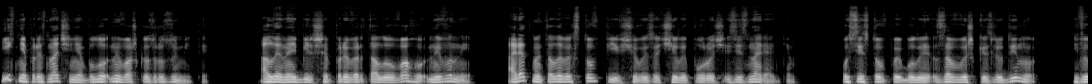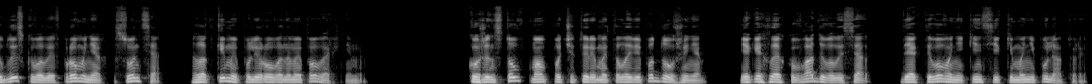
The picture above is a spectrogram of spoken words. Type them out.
їхнє призначення було неважко зрозуміти. Але найбільше привертали увагу не вони, а ряд металевих стовпів, що височили поруч зі знаряддям. Усі стовпи були заввишки з людину і виблискували в променях сонця гладкими полірованими поверхнями. Кожен стовп мав по чотири металеві подовження, яких легко вгадувалися деактивовані кінцівки маніпулятори.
